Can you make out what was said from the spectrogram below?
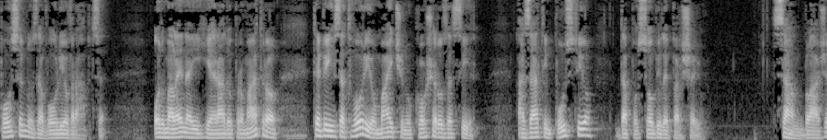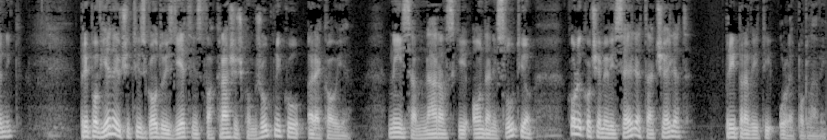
posebno zavolio vrapce? Od malena ih je rado promatrao, te bi ih zatvorio u majčinu košaru za sir, a zatim pustio da posobile pršaju. Sam Blaženik, pripovjedajući ti zgodu iz djetinstva krašičkom župniku, rekao je Nisam naravski onda ni slutio koliko će me viselja ta čeljat pripraviti u lepoglavi.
